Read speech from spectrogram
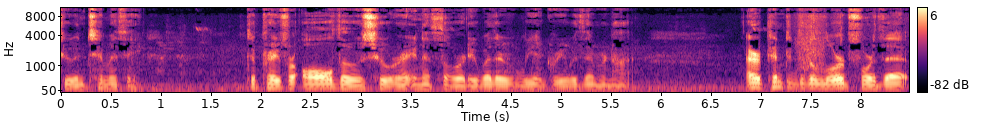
to in Timothy, to pray for all those who are in authority, whether we agree with them or not. I repented to the Lord for the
